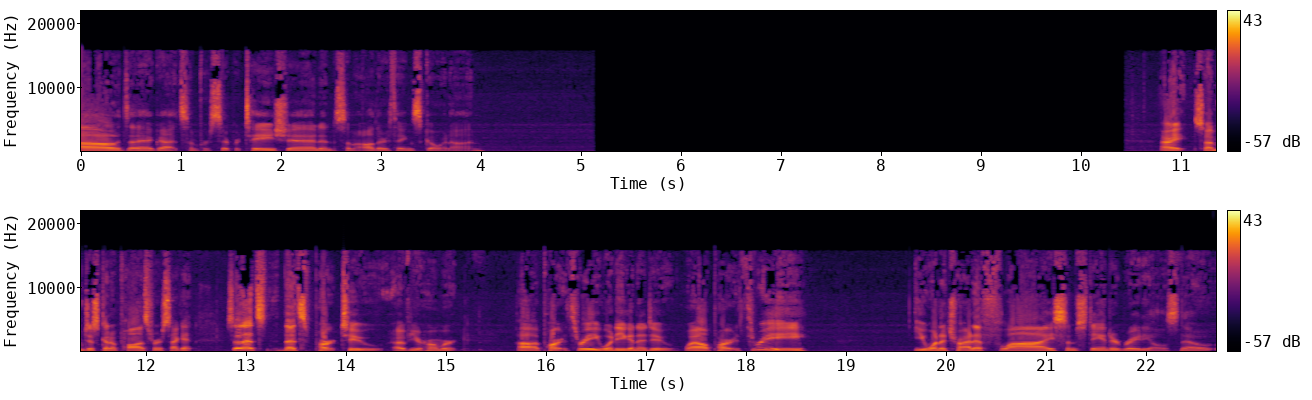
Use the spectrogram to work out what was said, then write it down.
clouds, I've got some precipitation, and some other things going on. All right, so I'm just going to pause for a second. So that's that's part two of your homework. Uh, part three, what are you going to do? Well, part three you want to try to fly some standard radials. Now,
